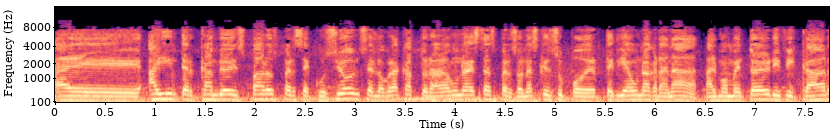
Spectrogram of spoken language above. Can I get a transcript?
Eh, hay intercambio de disparos, persecución. Se logra capturar a una de estas personas que en su poder tenía una granada. Al momento de verificar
